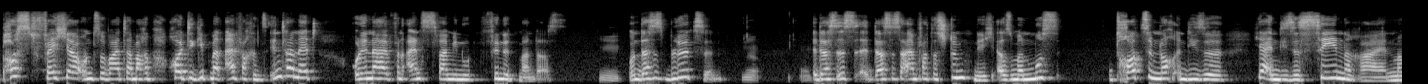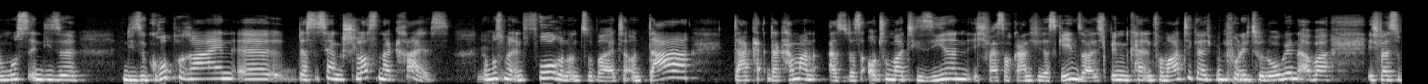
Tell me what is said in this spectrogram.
Postfächer und so weiter machen. Heute gibt man einfach ins Internet und innerhalb von ein, zwei Minuten findet man das. Hm. Und das ist Blödsinn. Ja. Das, ist, das ist einfach, das stimmt nicht. Also man muss trotzdem noch in diese, ja, in diese Szene rein. Man muss in diese, in diese Gruppe rein. Äh, das ist ja ein geschlossener Kreis. Da muss man in Foren und so weiter. Und da da, da kann man, also das Automatisieren, ich weiß auch gar nicht, wie das gehen soll. Ich bin kein Informatiker, ich bin Politologin, aber ich weiß,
